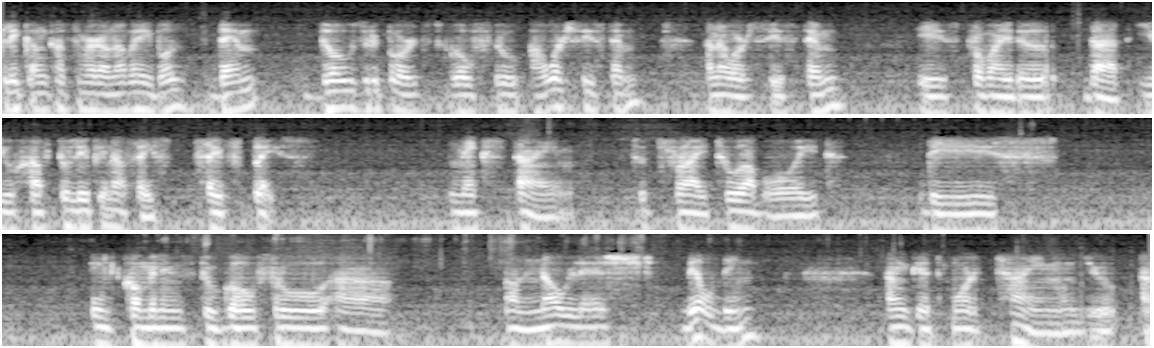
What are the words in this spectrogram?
click on customer unavailable then those reports go through our system and our system is provided that you have to live in a safe safe place next time to try to avoid this inconvenience to go through a, a knowledge building and get more time on you. Uh,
